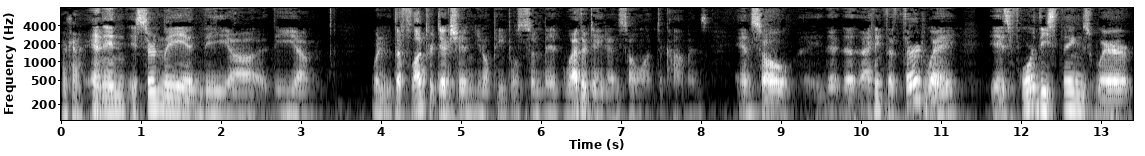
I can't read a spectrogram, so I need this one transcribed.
Okay. And in certainly in the uh, the um, when the flood prediction, you know, people submit weather data and so on to Commons. And so the, the, I think the third way is for these things where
